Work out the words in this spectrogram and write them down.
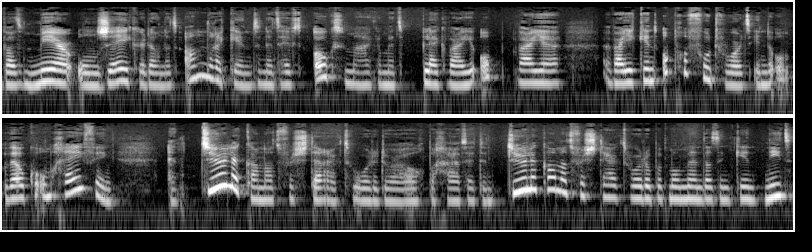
wat meer onzeker dan het andere kind. En het heeft ook te maken met de plek waar je, op, waar je, waar je kind opgevoed wordt, in de, welke omgeving. En tuurlijk kan dat versterkt worden door hoogbegaafdheid. En tuurlijk kan het versterkt worden op het moment dat een kind niet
